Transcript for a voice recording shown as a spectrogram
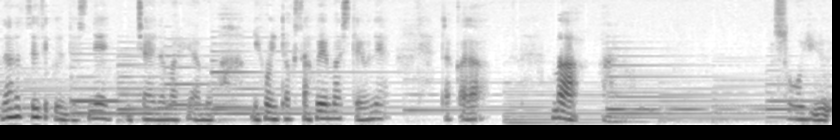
必ず出てくるんですね。チャイナマフィアも日本にたくさん増えましたよね。だから、まあ、あのそういう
